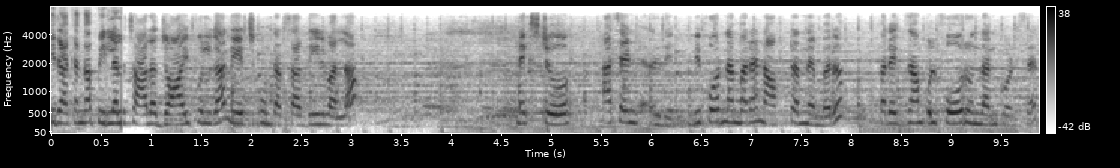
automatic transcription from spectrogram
ఈ రకంగా పిల్లలు చాలా జాయ్ఫుల్గా నేర్చుకుంటారు సార్ దీనివల్ల. నెక్స్ట్ అసెంట్ ఇది before number and after number. For example four ఉందనుకోండి సార్.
